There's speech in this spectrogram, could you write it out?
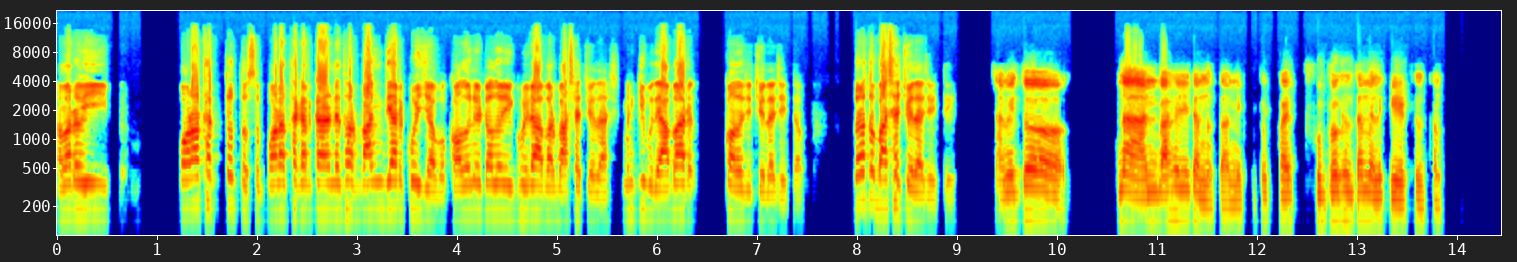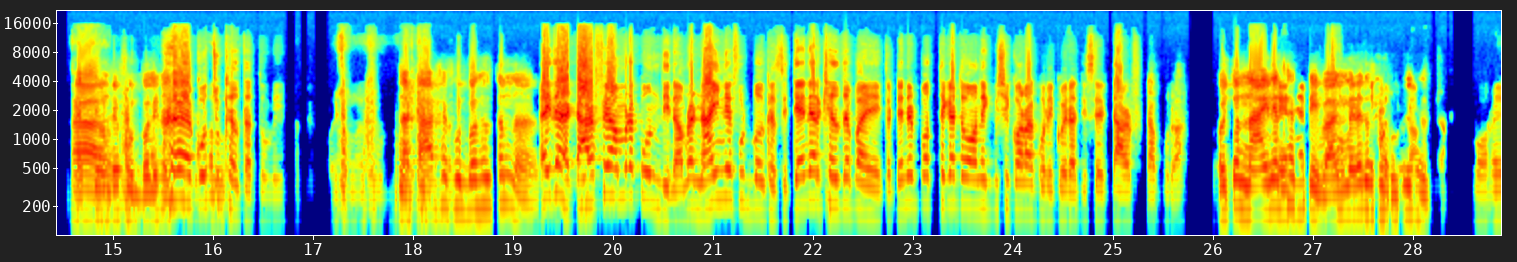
আমার ওই পড়া থাকতো তো so পড়া থাকার কারণে ধর বাং দিয়ে আর কই যাব? কলোনি টলোনি ঘুরে আবার বাসায় চলে আস মানে কি বলি আবার কলেজে চলে যেতাম তোরা তো বাসায় চলে যেতি আমি তো না আমি বাসায় যেতাম না তো। আমি তো হয় ফুটবল খেলতাম নাহলে ক্রিকেট খেলতাম। ম্যাক্সিমামটাই ফুটবলই খেলতাম হ্যাঁ কচু খেলতা তুমি? ওই সময় ফুটবল না টার্ফে ফুটবল খেলতাম না। এই দেখ টার্ফে আমরা কোন দিন? আমরা নাইনে ফুটবল খেলছি। টেন আর খেলতে পারিনি তো। টেনের পর থেকে তো অনেক বেশি কড়াকড়ি কইরা দিছে টার্ফটা পুরা। ওই তো নাইনে থাকতেই বাং মেরে তো ফুটবলই খেলতাম। পরে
